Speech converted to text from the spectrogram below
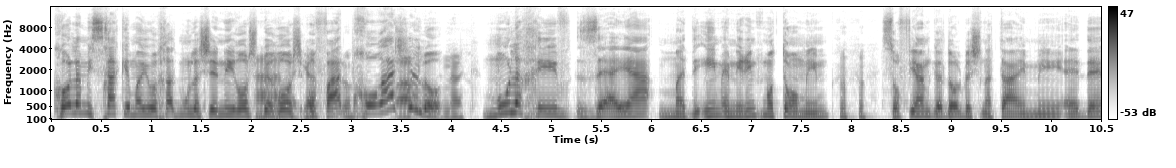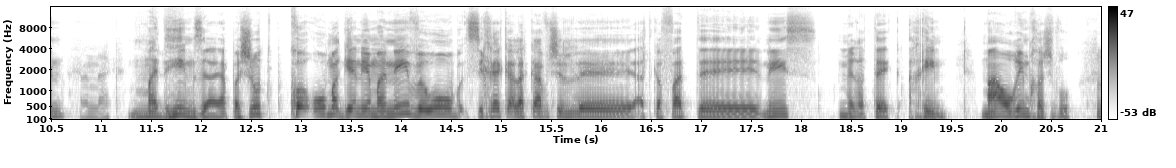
כל המשחק הם היו אחד מול השני, ראש אה, בראש, הופעת? בכורה שלו. ענק. מול אחיו, זה היה מדהים, הם נראים כמו תאומים. סופיאן גדול בשנתיים מעדן. ענק. מדהים זה היה. פשוט הוא מגן ימני והוא שיחק על הקו של uh, התקפת uh, ניס. מרתק. אחים, מה ההורים חשבו?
